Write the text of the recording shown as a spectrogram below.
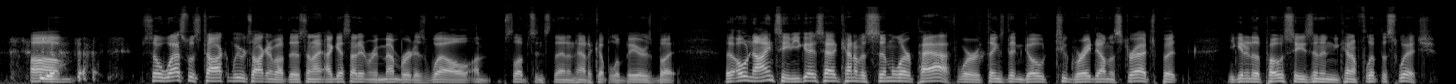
um, so Wes was talking. We were talking about this, and I, I guess I didn't remember it as well. I've slept since then and had a couple of beers, but the 09 team, you guys had kind of a similar path where things didn't go too great down the stretch, but you get into the postseason and you kind of flip the switch.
